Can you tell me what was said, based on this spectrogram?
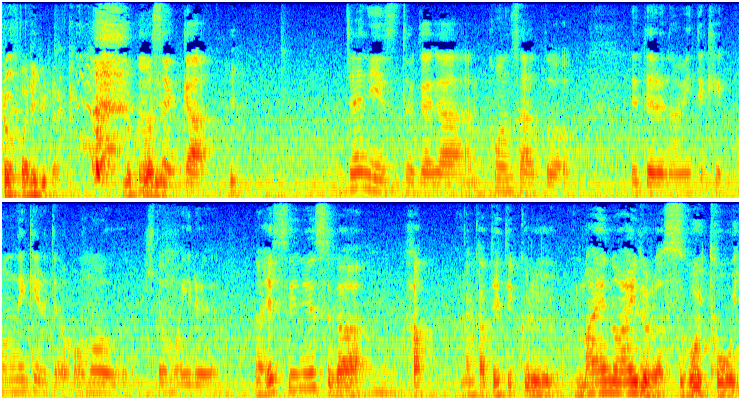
4割ぐらい6もう割はそっか。ジャニーズとかがコンサート出てるのを見て結婚できると思う人もいる、SNS がうはなんか出てくる前のアイドルはすごい遠い、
